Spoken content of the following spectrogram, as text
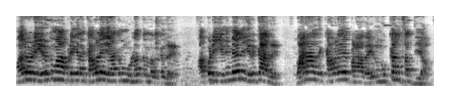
மறுபடியும் இருக்குமா அப்படிங்கிற கவலை ஏக்கமும் உள்ளத்துல இருக்குது. அப்படி இனிமேல் இருக்காது. வராது. கவலையே படாத. இது முக்கால் சத்தியம்.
